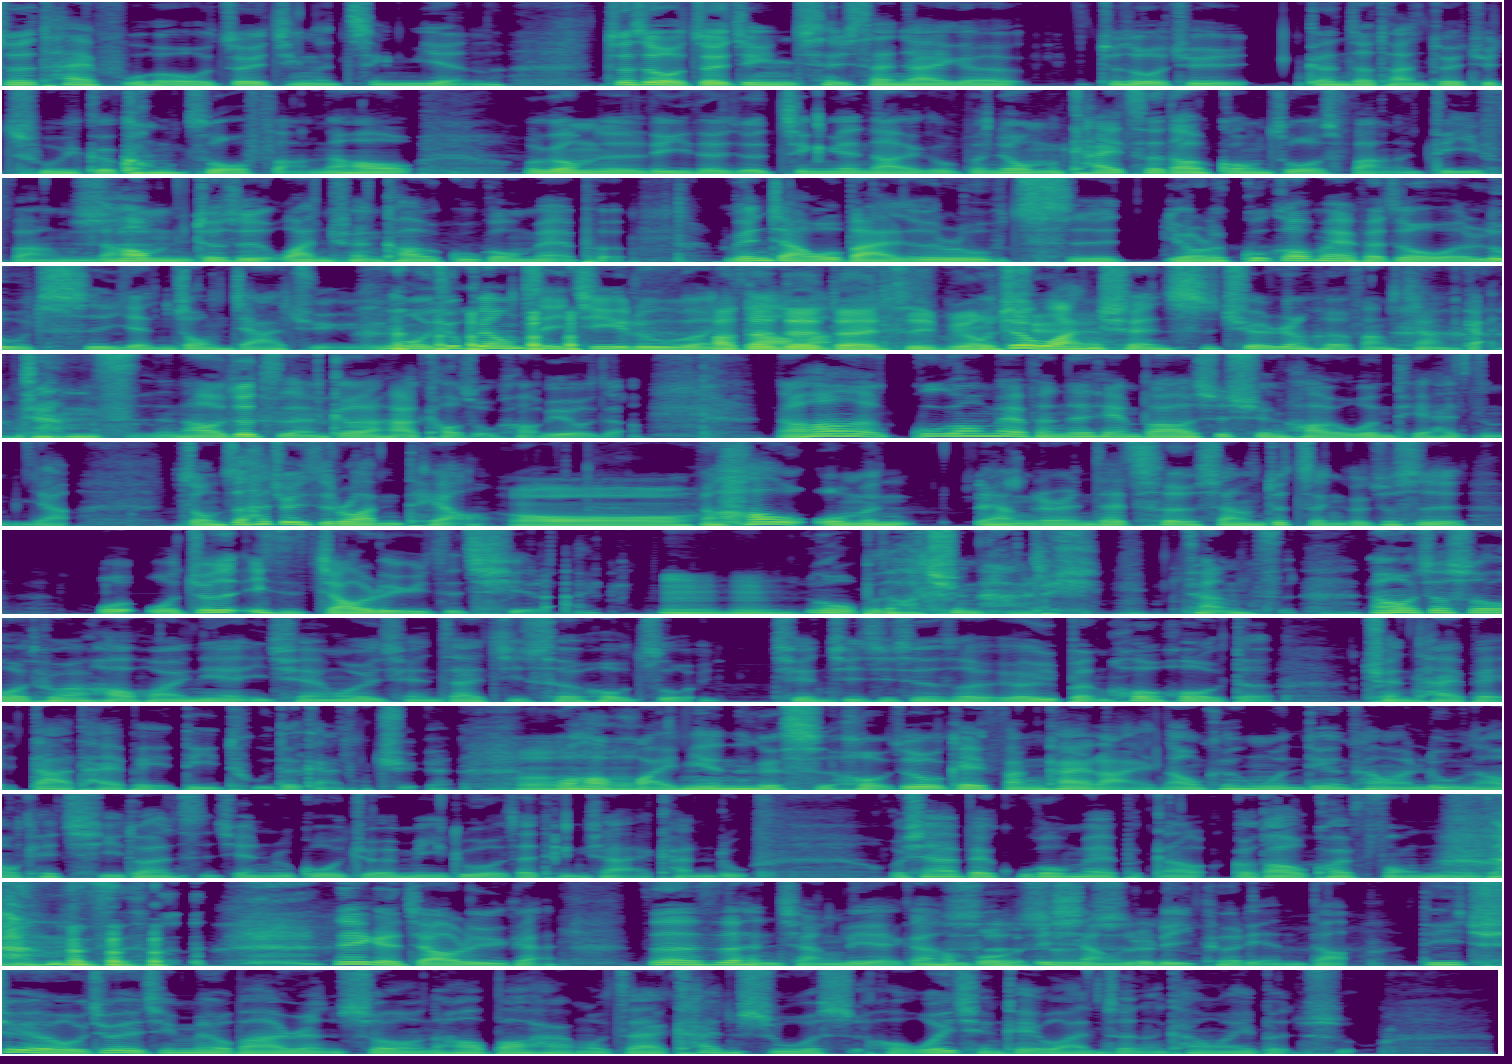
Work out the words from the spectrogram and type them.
就是太符合我最近的经验了。就是我最近去参加一个，就是我去跟着团队去出一个工作坊，然后。我跟我们的 leader 就惊艳到一个部分，就我们开车到工作坊的地方，然后我们就是完全靠 Google Map。我跟你讲，我本来就是路痴，有了 Google Map 之后，我的路痴严重加剧，因为我就不用自己记录了，你知道吗？对对对，自己不用，我就完全失去了任何方向感，这样子，然后就只能跟着他靠左靠右这样。然后 Google Map 那天不知道是讯号有问题还是怎么样，总之他就一直乱跳哦。然后我们两个人在车上就整个就是。我我就是一直焦虑，一直起来，嗯嗯，因为我不知道去哪里这样子。然后我就说，我突然好怀念以前，我以前在机车后座前骑机车的时候，有一本厚厚的全台北大台北地图的感觉，我好嗯怀念那个时候，就是我可以翻开来，然后可以很稳定的看完路，然后我可以骑一段时间。如果我觉得迷路了，再停下来看路。我现在被 Google Map 搞搞到我快疯了，这样子，那个焦虑感真的是很强烈。刚刚我一想我就立刻连到，的确，我就已经没有办法忍受。然后包含我在看书的时候，我以前可以完整的看完一本书，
